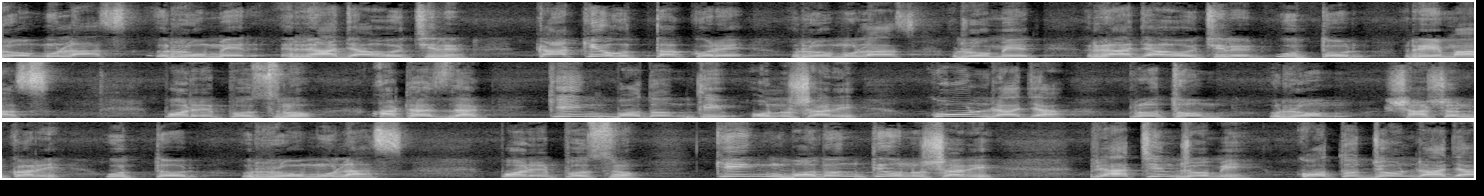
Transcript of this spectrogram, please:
রোমুলাস রোমের রাজা হয়েছিলেন? কাকে হত্যা করে রোমুলাস রোমের রাজা হয়েছিলেন? উত্তর, রেমাস। পরের প্রশ্ন, আঠাশ দাগ, কিংবদন্তি অনুসারে কোন রাজা প্রথম রোম শাসন করে? উত্তর, রোমুলাস। পরের প্রশ্ন, কিংবদন্তি অনুসারে প্রাচীন রোমে কতজন রাজা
